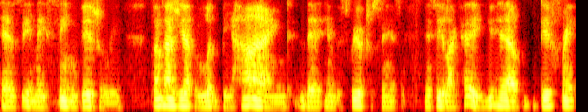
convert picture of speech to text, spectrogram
as it may seem visually. Sometimes you have to look behind that in the spiritual sense and see, like, hey, you have different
